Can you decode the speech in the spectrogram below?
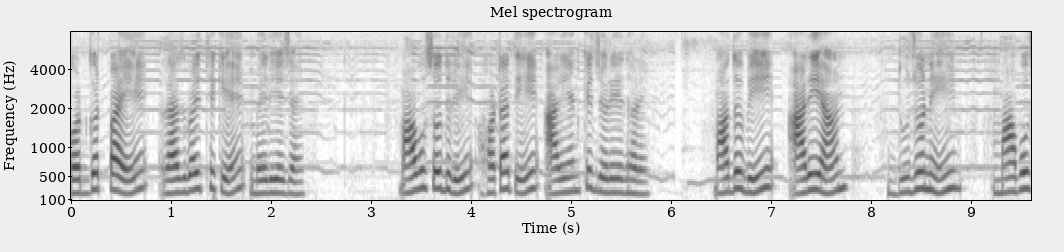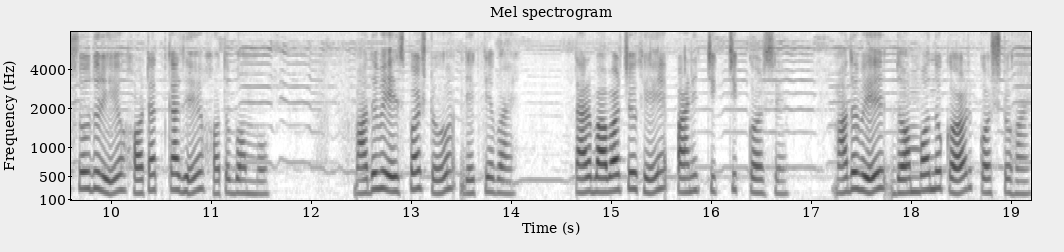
গটগট পায়ে রাজবাড়ি থেকে বেরিয়ে যায়। মাহবুব চৌধুরী হঠাৎই আরিয়ানকে জড়িয়ে ধরে। মাধবী, আরিয়ান দুজনেই মাহবুব চৌধুরী হঠাৎ কাজে হতবম্ব মাধবী স্পষ্ট দেখতে পায়, তার বাবার চোখে পানি চিকচিক করছে। মাধবীর দম বন্ধ কর কষ্ট হয়।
